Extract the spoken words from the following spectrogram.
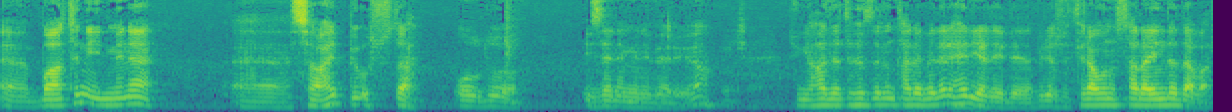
E, batın ilmine e, sahip bir usta olduğu izlenimini veriyor. Çünkü Hazreti Hızır'ın talebeleri her yerdeydi. Biliyorsun Firavun'un sarayında da var.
